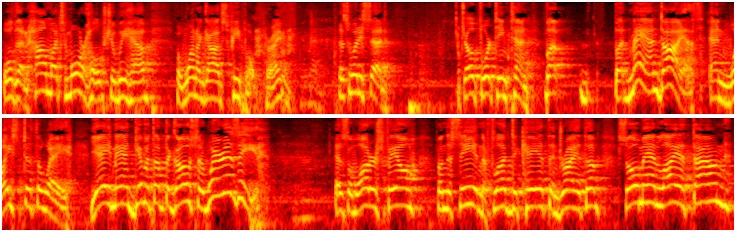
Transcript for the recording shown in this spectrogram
well, then how much more hope should we have for one of God's people, right? Amen. That's what he said. Job 14:10. But but man dieth and wasteth away. Yea, man giveth up the ghost, and where is he? As the waters fail from the sea, and the flood decayeth and drieth up, so man lieth down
